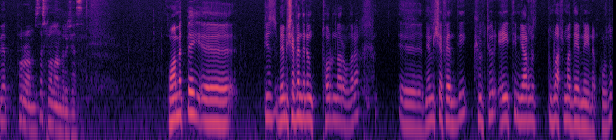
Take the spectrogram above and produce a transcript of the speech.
ve programımızı da sonlandıracağız. Muhammed Bey, e, biz Memiş Efendi'nin torunları olarak e, Memiş Efendi Kültür Eğitim Yardımlaşma Derneği'ni kurduk.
